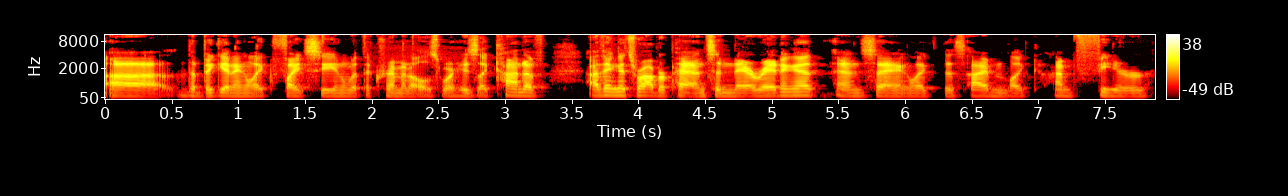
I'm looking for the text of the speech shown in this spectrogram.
uh the beginning like fight scene with the criminals where he's like kind of I think it's Robert Pattinson narrating it and saying like this I'm like I'm fear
